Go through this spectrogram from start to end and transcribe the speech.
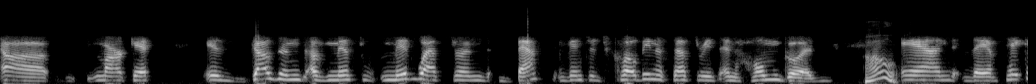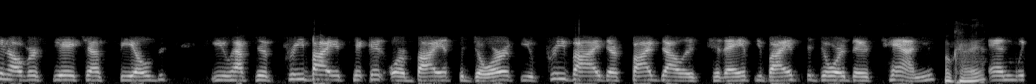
uh, market is dozens of Miss Midwestern's best vintage clothing, accessories, and home goods, Oh, and they have taken over CHS Field. You have to pre-buy a ticket or buy at the door. If you pre-buy, they're five dollars today. If you buy at the door, they're ten okay. and we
